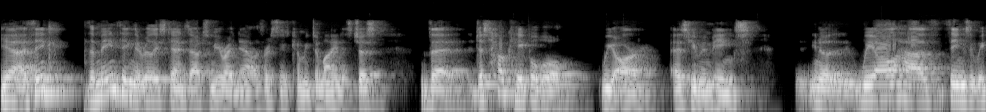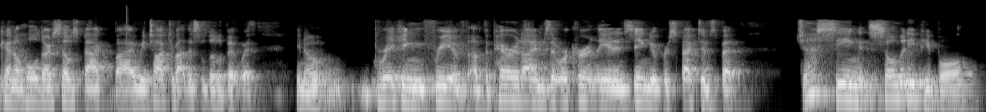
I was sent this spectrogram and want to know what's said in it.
Yeah, I think the main thing that really stands out to me right now, the first thing that's coming to mind is just that just how capable we are as human beings. You know, we all have things that we kind of hold ourselves back by. We talked about this a little bit with, you know, breaking free of, of the paradigms that we're currently in and seeing new perspectives. But just seeing so many people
